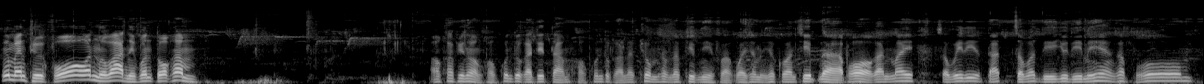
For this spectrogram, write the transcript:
คือแมันถือฝนเมื่อวานนี่ฝนตกค่ำ เอาครับพี่น้องขอบคุณทุกการติดตามขอบคุณทุกการรับชมสำหรับคลิปนี้ฝากไว้สำหรับก่อนคลิปหน้าพ่อกันไหมสวัสดีตัดสวัสดีอยู่ดีไม่แห้งครับผม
